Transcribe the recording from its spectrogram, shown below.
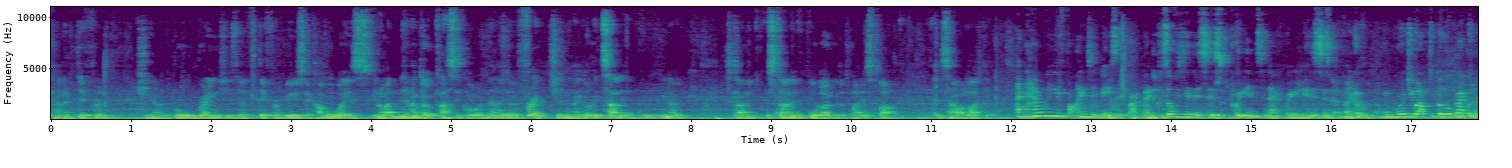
kind of different, you know, broad ranges of different music. I've always, you know, and then I go classical, and then I go French, and then I go Italian, and you know, it's kind of it's kind of all over the place, but it's how I like it. And how were you finding music back then? Because obviously this is pre-internet, really. This is, Yeah, you know, I mean, would you have to go record?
